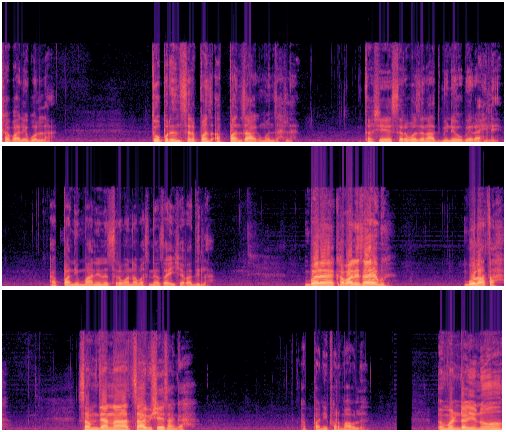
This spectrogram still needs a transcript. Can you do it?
खबाले बोलला तोपर्यंत सरपंच आप्पांचं आगमन झालं. तसे सर्वजण आदमीने उभे राहिले. आप्पांनी मानेनं सर्वांना बसण्याचा इशारा दिला. बरं खबाले साहेब बोला आता. समध्यांना आजचा विषय सांगा. आप्पांनी फरमावलं मंडळीनो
